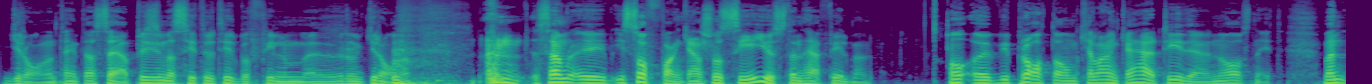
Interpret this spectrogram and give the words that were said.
granen tänkte jag säga, precis som jag sitter och tittar på film eh, runt granen. Sam, I soffan kanske och ser just den här filmen. Och, vi pratade om Kalanka här tidigare i något avsnitt. Men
